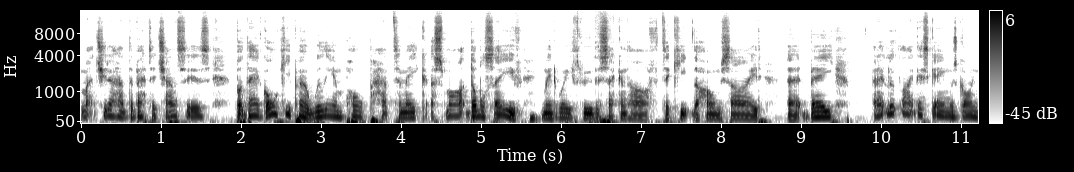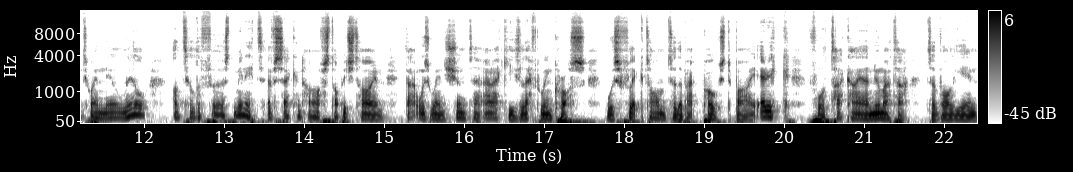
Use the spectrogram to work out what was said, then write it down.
Machida had the better chances, but their goalkeeper William Pope had to make a smart double save midway through the second half to keep the home side at bay. And it looked like this game was going to end nil-nil until the first minute of second half stoppage time. That was when Shunta Araki's left wing cross was flicked on to the back post by Eric for Takaya Numata to volley in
